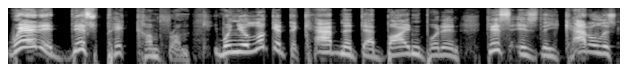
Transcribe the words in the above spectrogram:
Where did this pick come from? When you look at the cabinet that Biden put in, this is the catalyst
